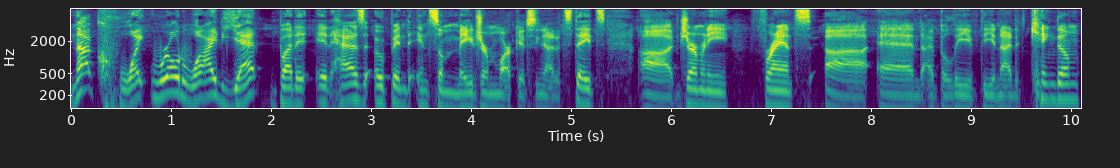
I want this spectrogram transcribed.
not quite worldwide yet, but it, it has opened in some major markets the United States, uh, Germany, France, uh, and I believe the United Kingdom,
